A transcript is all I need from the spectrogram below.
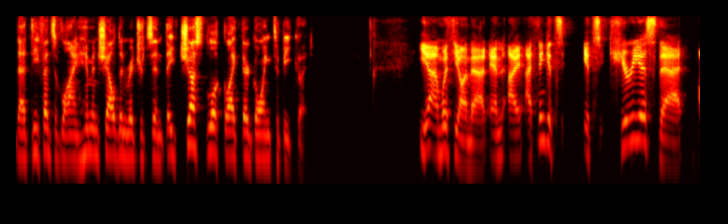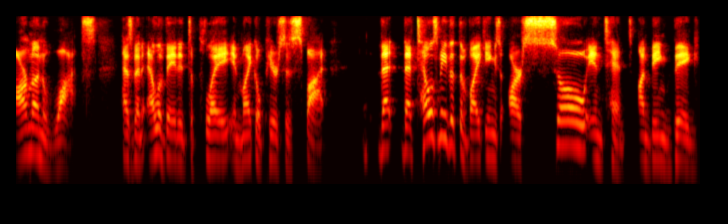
that defensive line, him and Sheldon Richardson, they just look like they're going to be good. Yeah, I'm with you on that. And I, I think it's it's curious that Armon Watts has been elevated to play in Michael Pierce's spot that that tells me that the Vikings are so intent on being big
